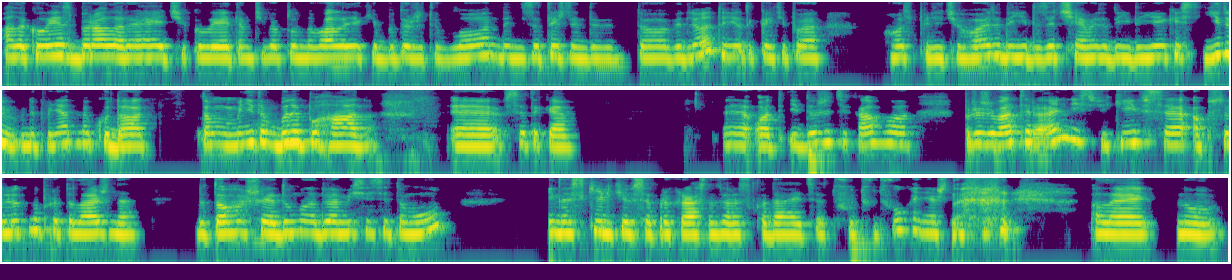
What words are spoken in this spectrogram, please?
Але коли я збирала речі, коли я там типу, планувала, як я буду жити в Лондоні за тиждень до, до відльоту, я така, типу, господі, чого я туди їду? Зачем я туди їду? Я якось їду непонятно куди. Там мені там буде погано. Е, Все таке. Е, От, і дуже цікаво проживати реальність, в якій все абсолютно протилежне до того, що я думала два місяці тому, і наскільки все прекрасно зараз складається. Тфу-тфу-тфу, звісно. Але ну,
